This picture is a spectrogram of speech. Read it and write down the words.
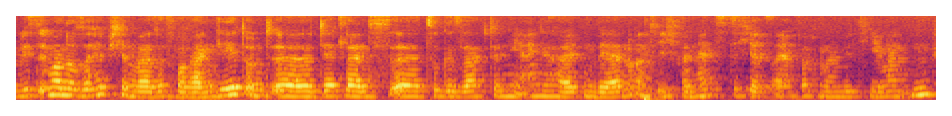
wie es immer nur so häppchenweise vorangeht und äh, Deadlines äh, zugesagte nie eingehalten werden. Und ich vernetze dich jetzt einfach mal mit jemandem,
